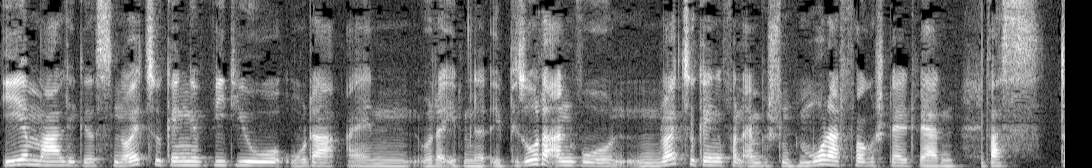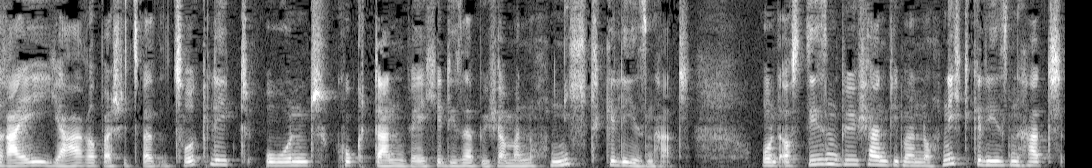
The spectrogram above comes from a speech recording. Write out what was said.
ehemaliges Neuzugänge-Video oder ein oder eben eine Episode an, wo Neuzugänge von einem bestimmten Monat vorgestellt werden, was drei Jahre beispielsweise zurückliegt und guckt dann, welche dieser Bücher man noch nicht gelesen hat. Und aus diesen Büchern, die man noch nicht gelesen hat,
